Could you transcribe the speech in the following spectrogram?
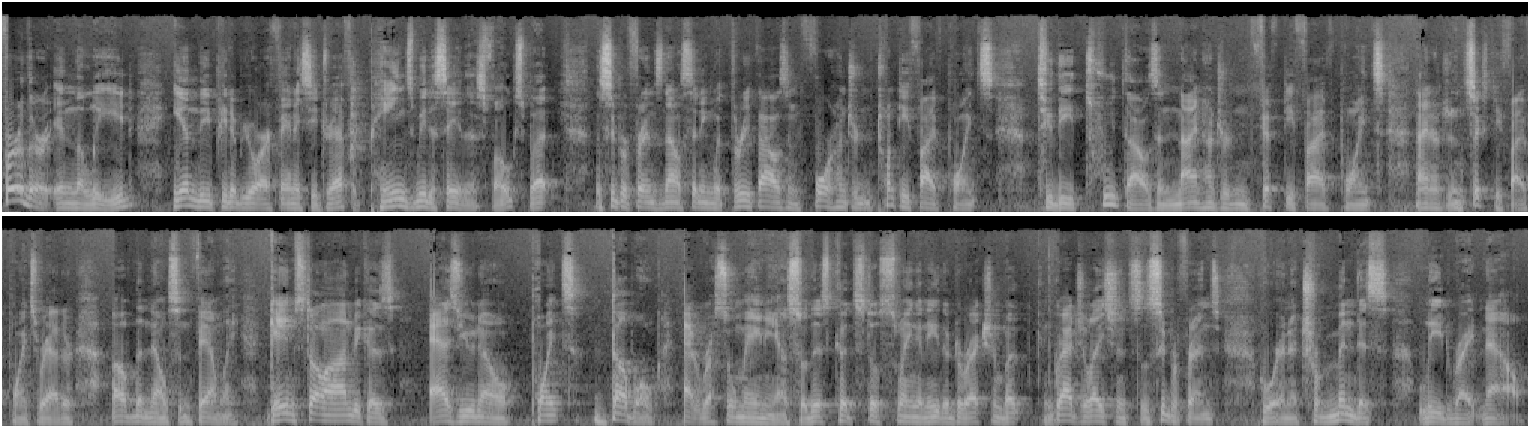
further in the lead in the PWR fantasy draft. It pains me to say this, folks, but the Super Friends now sitting with 3,425 points to the 2,955 points, 965 points rather, of the Nelson family. Game still on because as you know, points double at WrestleMania. So this could still swing in either direction, but congratulations to the Super Friends who are in a tremendous lead right now.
